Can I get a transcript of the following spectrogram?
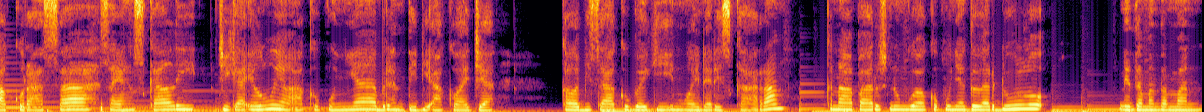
aku rasa sayang sekali jika ilmu yang aku punya berhenti di aku aja. Kalau bisa aku bagiin mulai dari sekarang, kenapa harus nunggu aku punya gelar dulu? Nih teman-teman,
